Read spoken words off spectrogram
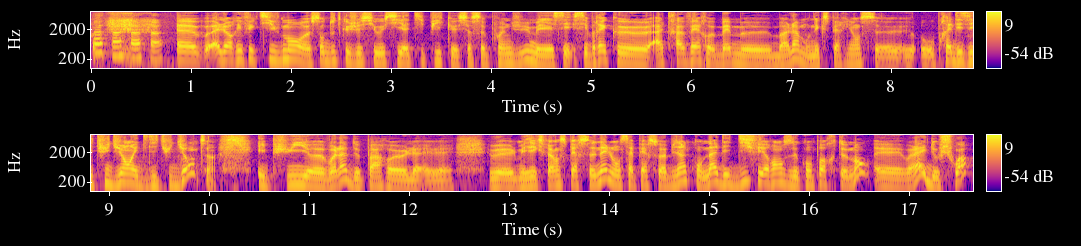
alors effectivement, sans doute que je suis aussi atypique sur ce point de vue mais c'est vrai que à travers euh, même euh, bah mon expérience euh, auprès des étudiants et des étudiantes, et puis voilà, de par mes expériences personnelles, on s'aperçoit bien qu'on a des différences de comportement, voilà, et de choix,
